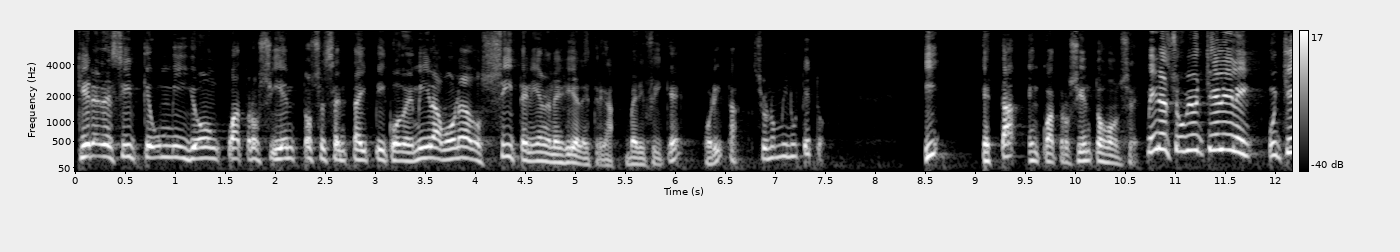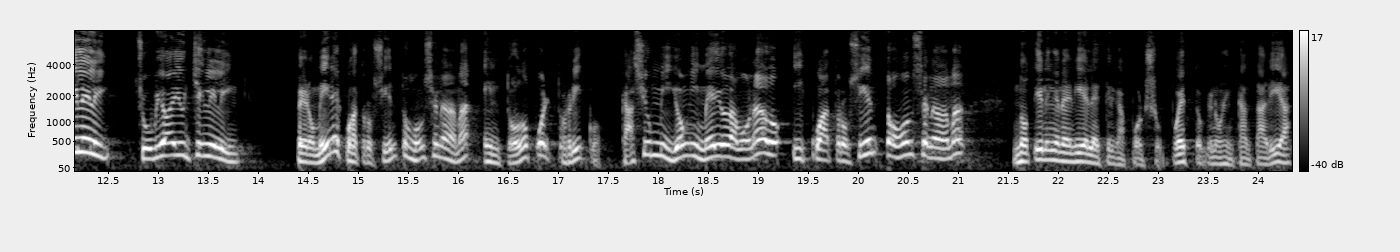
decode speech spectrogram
Quiere decir que un millón sesenta y pico de mil abonados sí tenían energía eléctrica. Verifiqué ahorita, hace unos minutitos. Está en 411. Mire, subió un chililín, un chililín, subió ahí un chililín. Pero mire, 411 nada más en todo Puerto Rico. Casi un millón y medio de abonados y 411 nada más no tienen energía eléctrica. Por supuesto que nos encantaría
